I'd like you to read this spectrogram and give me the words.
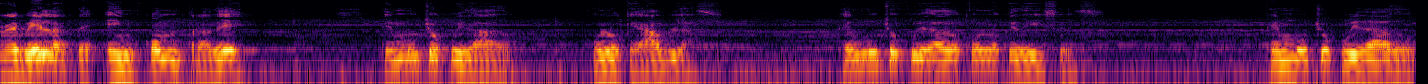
Revélate en contra de. Ten mucho cuidado con lo que hablas. Ten mucho cuidado con lo que dices. Ten mucho cuidado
